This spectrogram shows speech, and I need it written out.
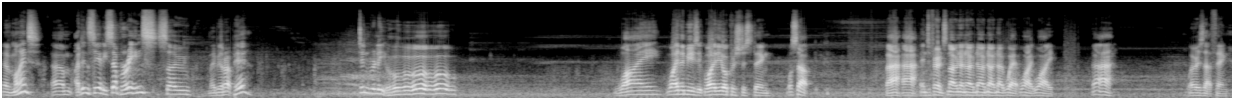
Never mind. Um, I didn't see any submarines, so maybe they're up here. Didn't really... Oh, Why? Why the music? Why the orchestra thing? What's up? Ah, ah, interference. No, no, no, no, no, no. Where? Why? Why? Ah. Where is that thing?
